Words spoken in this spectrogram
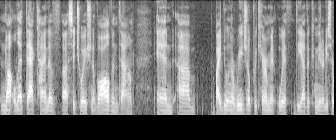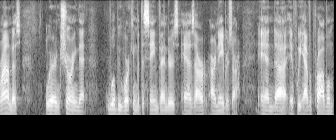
and not let that kind of uh, situation evolve in town, and um, by doing a regional procurement with the other communities around us, we're ensuring that we'll be working with the same vendors as our, our neighbors are. And uh, if we have a problem,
